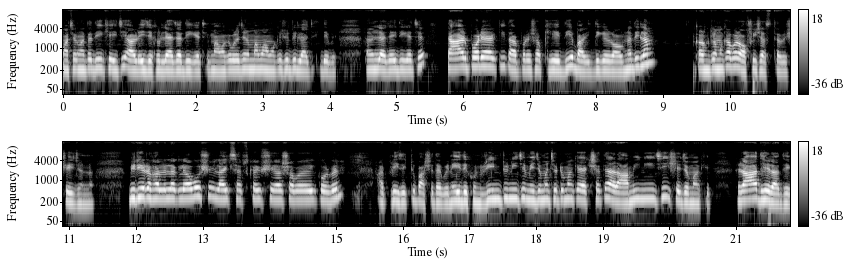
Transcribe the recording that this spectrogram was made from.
মাছের মাথা দিয়ে খেয়েছি। আর এই যে লেজা দিয়ে গেছে। মামাকে বলেছিলাম, মামা, আমাকে শুধু লেজাই দেবে। লেজাই দিয়ে গেছে। তারপরে আর কি, তারপরে সব খেয়ে দিয়ে বাড়ির দিকে রওনা দিলাম। কারণ কি আমাকে আবার অফিস আসতে হবে, সেই জন্য। ভিডিওটা ভালো লাগলে অবশ্যই লাইক সাবস্ক্রাইব শেয়ার সবাই করবেন। আর প্লিজ একটু পাশে থাকবেন। এই দেখুন, রিন্টু নিয়েছে মেজমা ছোটোমাকে একসাথে আর আমি নিয়েছি সেজমাকে। রাধে রাধে।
